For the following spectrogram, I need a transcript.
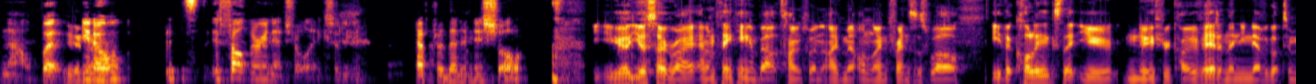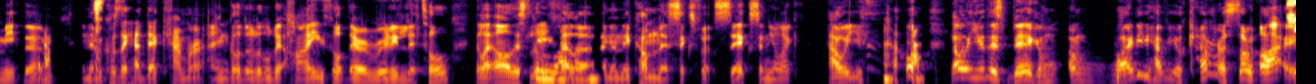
now but yeah. you know it's it felt very natural actually after that initial you're, you're so right and i'm thinking about times when i've met online friends as well either colleagues that you knew through covid and then you never got to meet them yeah. and then because they had their camera angled a little bit high you thought they were really little you're like oh this little yeah. fella and then they come they're six foot six and you're like how are you how, how are you this big and, and, why do you have your camera so high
